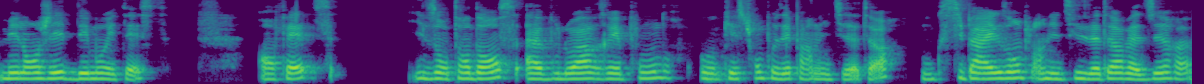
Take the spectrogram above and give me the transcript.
mélanger démo et test. En fait, ils ont tendance à vouloir répondre aux questions posées par un utilisateur. Donc si par exemple un utilisateur va dire euh,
